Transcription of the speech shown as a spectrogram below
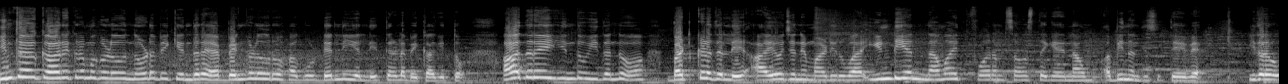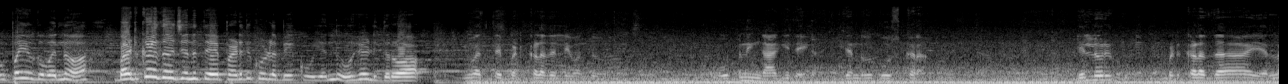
ಇಂತಹ ಕಾರ್ಯಕ್ರಮಗಳು ನೋಡಬೇಕೆಂದರೆ ಬೆಂಗಳೂರು ಹಾಗೂ ಡೆಲ್ಲಿಯಲ್ಲಿ ತೆರಳಬೇಕಾಗಿತ್ತು. ಆದರೆ ಇಂದು ಇದನ್ನು ಭಟ್ಕಳದಲ್ಲಿ ಆಯೋಜನೆ ಮಾಡಿರುವ ಇಂಡಿಯನ್ ನವಾಯತ್ ಫೋರಂ ಸಂಸ್ಥೆಗೆ ನಾವು ಅಭಿನಂದಿಸುತ್ತೇವೆ. ಇದರ ಉಪಯೋಗವನ್ನು ಭಟ್ಕಳದ ಜನತೆ ಪಡೆದುಕೊಳ್ಳಬೇಕು ಎಂದು ಹೇಳಿದರು. ಇವತ್ತೇ ಭಟ್ಕಳದಲ್ಲಿ ಒಂದು ಓಪನಿಂಗ್ ಆಗಿದೆ ಈಗ, ಜನರಿಗೋಸ್ಕರ. ಎಲ್ಲರಿಗೂ ಬಡ್ಕಳದ ಎಲ್ಲ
